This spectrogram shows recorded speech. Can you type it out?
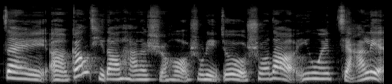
在呃刚提到她的时候，书里就有说到，因为贾琏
